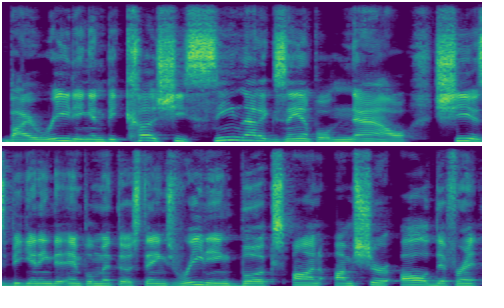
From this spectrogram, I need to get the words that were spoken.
by reading. And because she's seen that example, now she is beginning to implement those things, reading books on, I'm sure, all different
